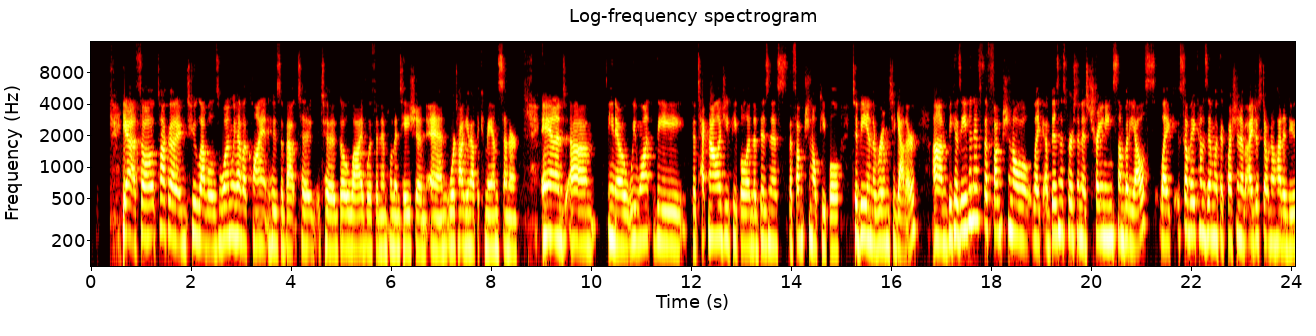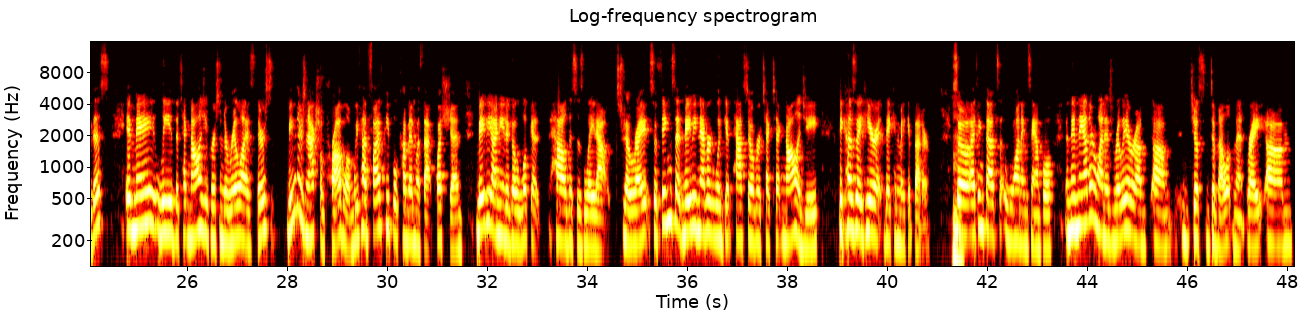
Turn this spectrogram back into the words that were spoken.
Yeah, so I'll talk about it in two levels. One, we have a client who's about to to go live with an implementation, and we're talking about the command center. And um, you know we want the the technology people and the business the functional people to be in the room together um, because even if the functional like a business person is training somebody else like somebody comes in with a question of i just don't know how to do this it may lead the technology person to realize there's maybe there's an actual problem. We've had five people come in with that question. Maybe I need to go look at how this is laid out. So, right? So, things that maybe never would get passed over to technology, because they hear it, they can make it better. Hmm. So, I think that's one example. And then the other one is really around um, just development, right? Um,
